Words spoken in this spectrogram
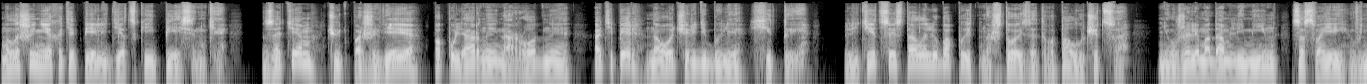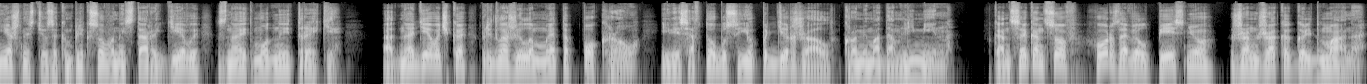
малыши нехотя пели детские песенки. Затем, чуть поживее, популярные народные, а теперь на очереди были хиты. Летиции стало любопытно, что из этого получится — Неужели мадам Лемин со своей внешностью закомплексованной старой девы знает модные треки? Одна девочка предложила Мэтта Покроу, и весь автобус ее поддержал, кроме мадам Лемин. В конце концов, хор завел песню Жан-Жака Гольдмана,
